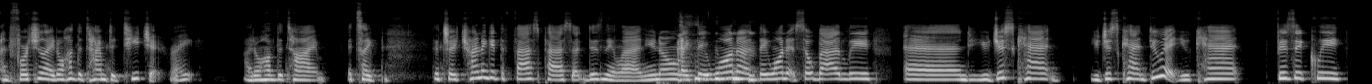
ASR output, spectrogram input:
unfortunately I don't have the time to teach it, right? I don't have the time. It's like it's like trying to get the fast pass at Disneyland, you know? Like they want to they want it so badly and you just can't you just can't do it. You can't physically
